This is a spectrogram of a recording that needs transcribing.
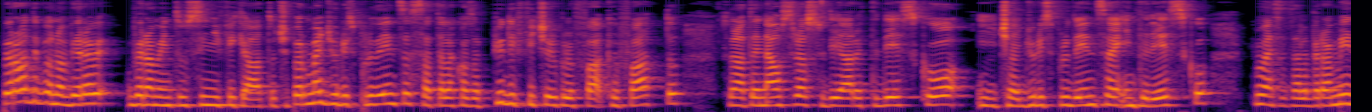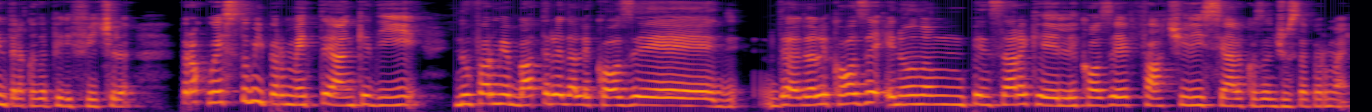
però devono avere veramente un significato. Cioè, per me giurisprudenza è stata la cosa più difficile che, fa- che ho fatto. Sono andata in Austria a studiare tedesco, cioè giurisprudenza in tedesco, per me è stata veramente la cosa più difficile. Però questo mi permette anche di non farmi abbattere dalle cose, dalle cose e non pensare che le cose facili siano la cosa giusta per me.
